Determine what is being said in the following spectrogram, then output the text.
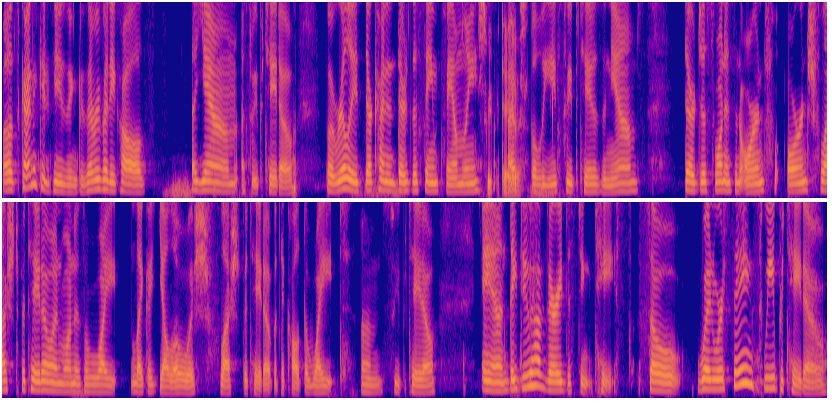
Well, it's kind of confusing because everybody calls a yam a sweet potato, but really they're kind of they're the same family. sweet potatoes, I believe sweet potatoes and yams. They're just one is an orange orange fleshed potato and one is a white like a yellowish fleshed potato, but they call it the white um, sweet potato. And they do have very distinct tastes. So when we're saying sweet potato,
